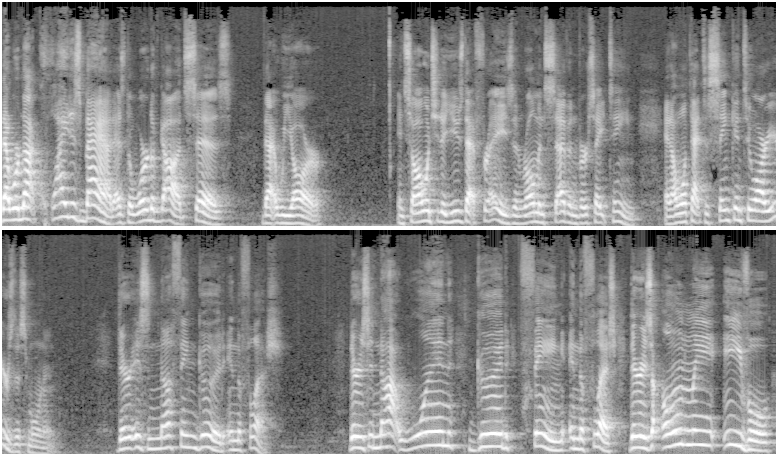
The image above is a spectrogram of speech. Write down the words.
that we're not quite as bad as the Word of God says that we are. And so I want you to use that phrase in Romans 7, verse 18. And I want that to sink into our ears this morning. There is nothing good in the flesh. There is not one good thing in the flesh. There is only evil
